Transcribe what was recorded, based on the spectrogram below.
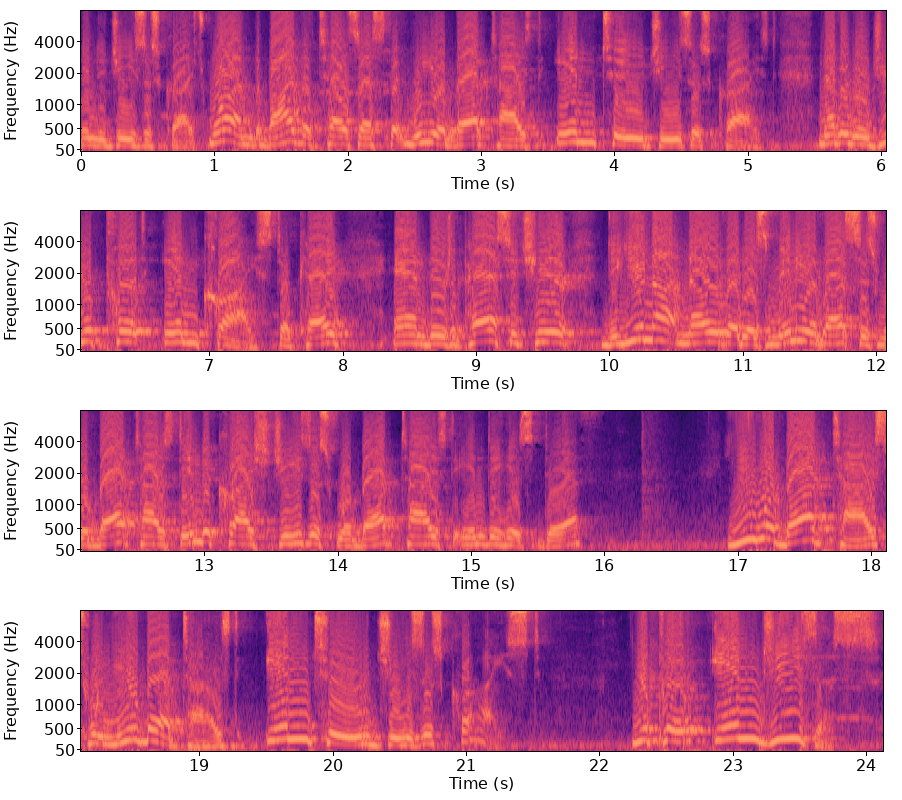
into Jesus Christ. One, the Bible tells us that we are baptized into Jesus Christ. In other words, you're put in Christ, okay? And there's a passage here. Do you not know that as many of us as were baptized into Christ Jesus were baptized into his death? You were baptized when you're baptized into Jesus Christ. You're put in Jesus.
